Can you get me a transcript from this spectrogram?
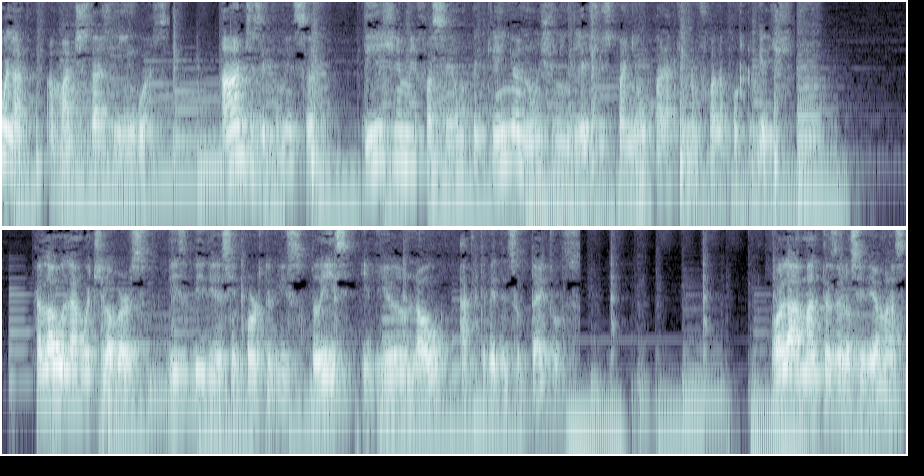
Olá, amantes das línguas! Antes de começar, deixe-me fazer um pequeno anúncio em inglês e espanhol para quem não fala português. Hello language lovers, this video is in Portuguese. Please, if you don't know, activate the subtitles. Hola amantes de los idiomas,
